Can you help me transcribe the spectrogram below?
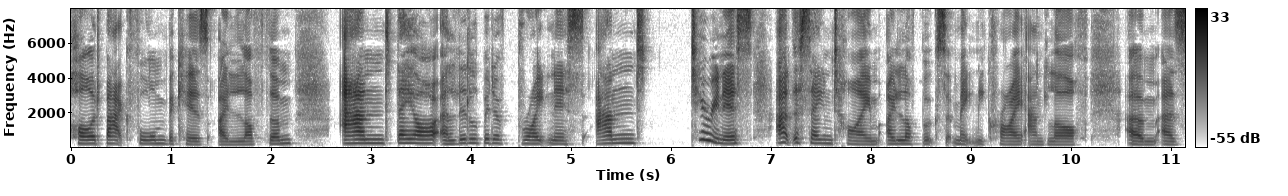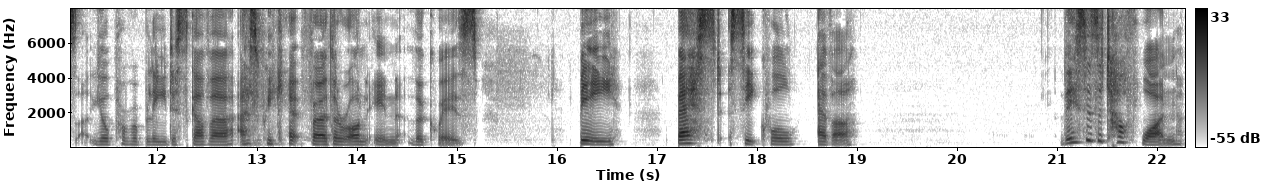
hardback form because I love them. And they are a little bit of brightness and teariness at the same time. I love books that make me cry and laugh, um, as you'll probably discover as we get further on in the quiz. B. Best sequel ever. This is a tough one.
